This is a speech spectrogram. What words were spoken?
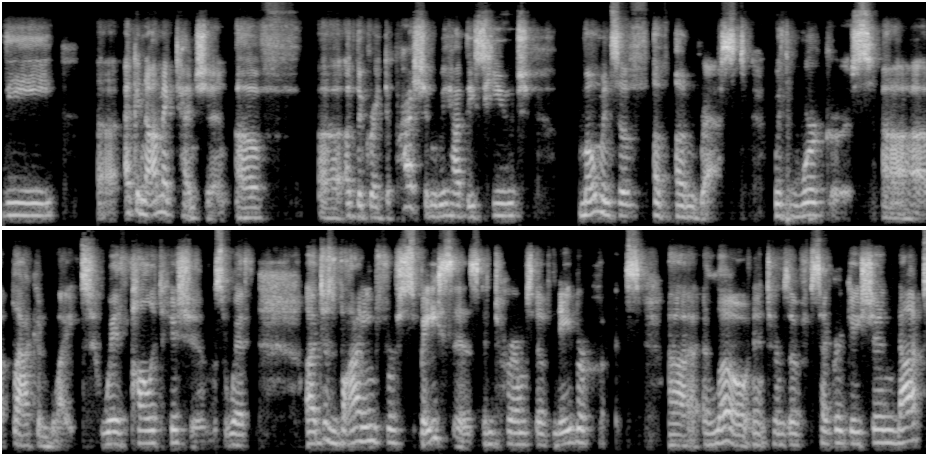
the uh, economic tension of uh, of the Great Depression, we have these huge moments of, of unrest with workers, uh, black and white, with politicians, with uh, just vying for spaces in terms of neighborhoods uh, alone, in terms of segregation, not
